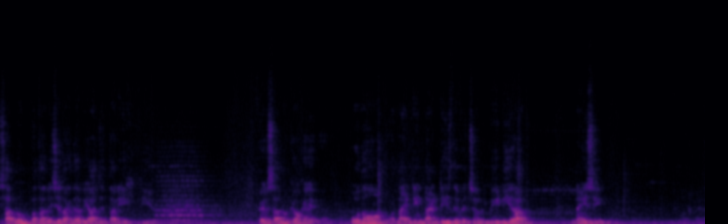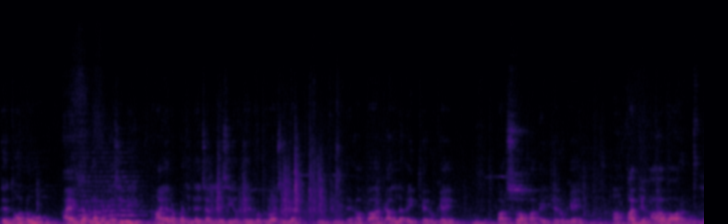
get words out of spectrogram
ਸਾਨੂੰ ਪਤਾ ਨਹੀਂ ਸੀ ਲੱਗਦਾ ਵੀ ਅੱਜ ਤਾਰੀਖ ਕੀ ਹੈ। ਫਿਰ ਸਾਨੂੰ ਕਿਉਂਕਿ ਉਦੋਂ 1990s ਦੇ ਵਿੱਚ ਮੀਡੀਆ ਨਹੀਂ ਸੀ। ਤੇ ਤੁਹਾਨੂੰ ਐਂ ਕਰਨਾ ਪੈਂਦਾ ਸੀ ਵੀ ਹਾਂ ਯਾਰ ਆਪਾਂ ਜਿੱਦੇ ਚੱਲੇ ਸੀ, ਉਦੋਂ ਬੁੱਧਵਾਰ ਸੀਗਾ। ਤੇ ਆਪਾਂ ਕੱਲ ਇੱਥੇ ਰੁਕੇ, ਪਰਸੋਂ ਆਪਾਂ ਇੱਥੇ ਰੁਕੇ, ਹਾਂ, ਅੱਜ ਆਹ ਵਾਰ ਹੋਊਗਾ।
